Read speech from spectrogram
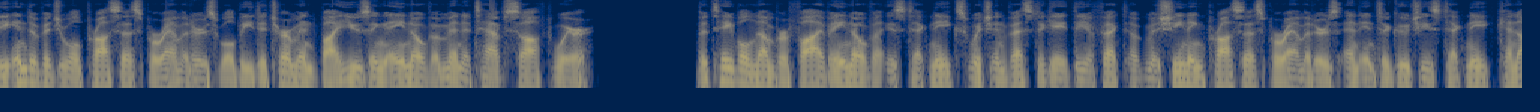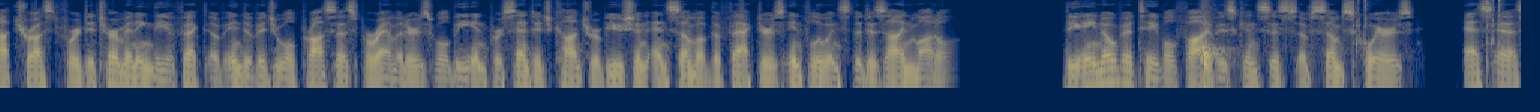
The individual process parameters will be determined by using ANOVA Minitab software. The table number 5 ANOVA is techniques which investigate the effect of machining process parameters and in Taguchi's technique cannot trust for determining the effect of individual process parameters will be in percentage contribution and some of the factors influence the design model. The ANOVA table 5 is consists of sum squares, SS,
